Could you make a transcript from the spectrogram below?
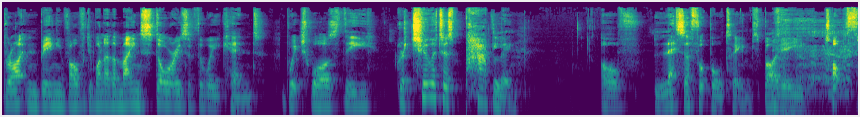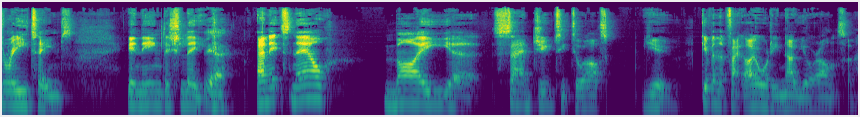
Brighton being involved in one of the main stories of the weekend, which was the gratuitous paddling of lesser football teams by the top three teams in the English league. Yeah. And it's now my uh, sad duty to ask you, given the fact I already know your answer,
